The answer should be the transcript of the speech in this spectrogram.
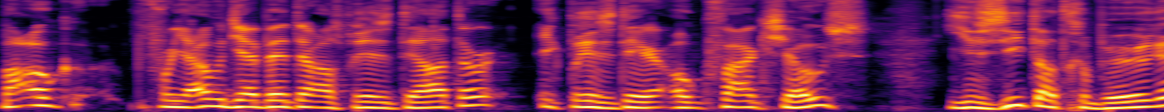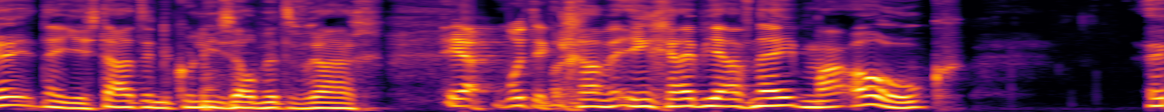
Maar ook voor jou, want jij bent daar als presentator. Ik presenteer ook vaak shows. Je ziet dat gebeuren. Nee, je staat in de coulissen al met de vraag... ja, moet ik. gaan we ingrijpen, ja of nee? Maar ook... eh,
